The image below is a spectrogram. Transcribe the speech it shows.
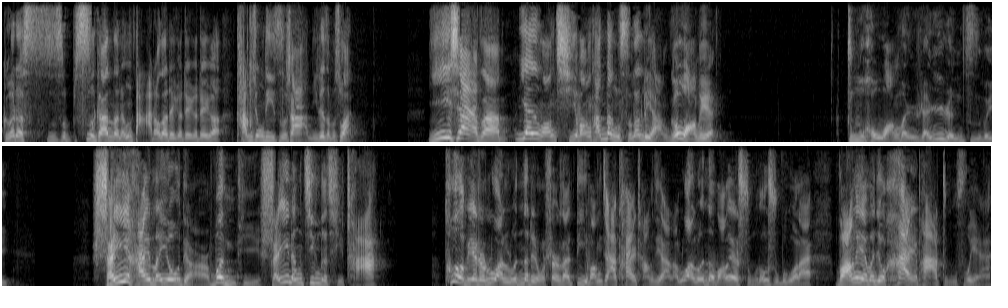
隔着四四四竿子能打着的这个这个这个堂兄弟自杀，你这怎么算？一下子燕王、齐王他弄死了两个王爷，诸侯王们人人自危，谁还没有点问题？谁能经得起查？特别是乱伦的这种事儿，在帝王家太常见了，乱伦的王爷数都数不过来。王爷们就害怕主父偃，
